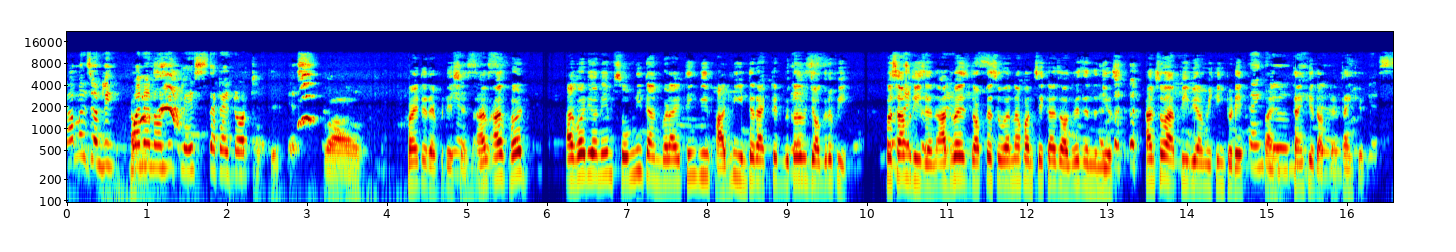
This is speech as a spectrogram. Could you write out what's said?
Kamals only, one and only place that I taught. Okay. Yes. Wow, quite a reputation. Yes, I've, yes. I've heard, I've heard your name so many times, but I think we've hardly interacted because of geography. For some reason, otherwise, Yes. Dr. Suvarna Fonseca is always in the news. I'm so happy we are meeting today. Thank Fine. you. Thank you, doctor. Thank you. Yes.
